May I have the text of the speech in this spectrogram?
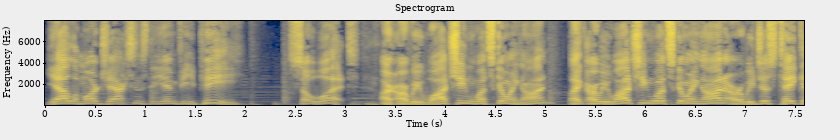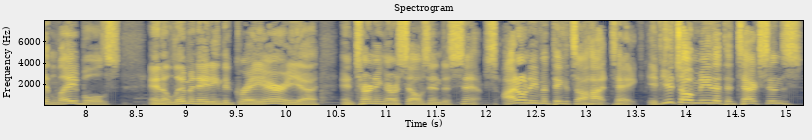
Yeah, Lamar Jackson's the MVP. So what? Are, are we watching what's going on? Like, are we watching what's going on? Or are we just taking labels and eliminating the gray area and turning ourselves into simps? I don't even think it's a hot take. If you told me that the Texans,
